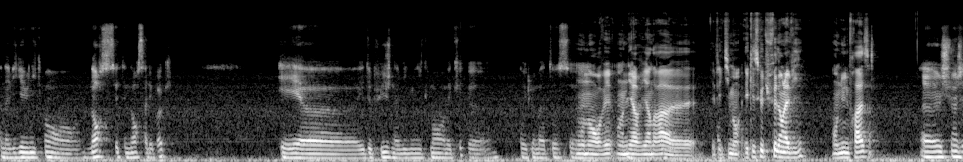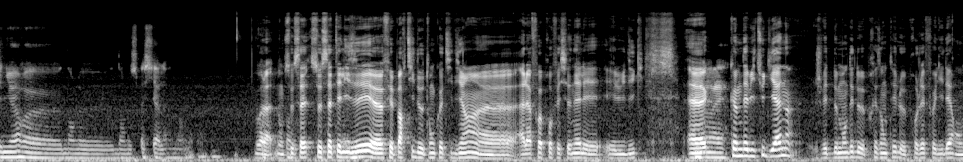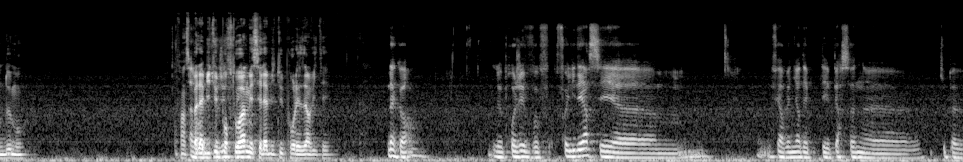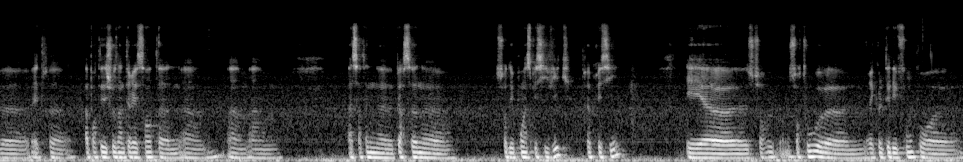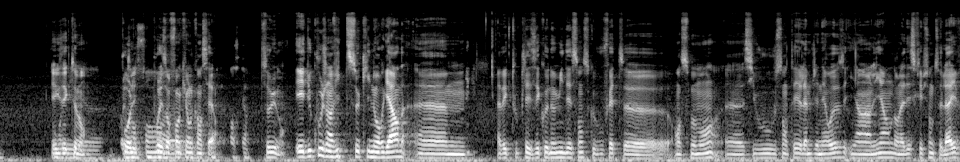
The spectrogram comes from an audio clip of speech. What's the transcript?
à naviguer uniquement en Norse, c'était Norse à l'époque. Et, euh, et depuis, je navigue uniquement avec, euh, avec le matos. On, en revi- on y reviendra, effectivement. Et qu'est-ce que tu fais dans la vie En une phrase? Je suis ingénieur dans, le, dans le spatial. dans Voilà, donc ce, le- sa- ce satellisé euh, fait partie de ton quotidien, euh, à la fois professionnel et, et ludique. Euh, Ouais. Comme d'habitude, Yann, je vais te demander de présenter le projet Foilidaire en deux mots. Enfin, c'est pas l'habitude pour toi, mais c'est l'habitude pour les invités. D'accord. Le projet Foilidaire, c'est euh, faire venir des, des personnes qui peuvent être, apporter des choses intéressantes à, à- à- certaines personnes euh, sur des points spécifiques, très précis. Et euh, sur- surtout euh, récolter des fonds pour, euh, pour Exactement. les, euh, Pour les- pour les enfants qui ont le cancer. cancer. Absolument. Et du coup, j'invite ceux qui nous regardent, euh, avec toutes les économies d'essence que vous faites euh, en ce moment, euh, si vous vous sentez l'âme généreuse, il y a un lien dans la description de ce live.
